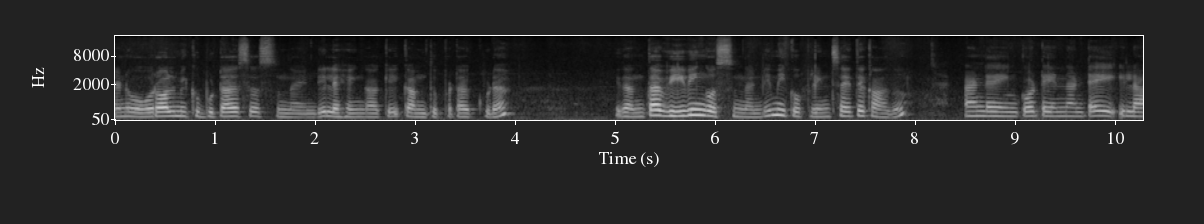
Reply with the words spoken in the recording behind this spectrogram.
అండ్ ఓవరాల్ మీకు బుటాస్ వస్తున్నాయండి. లెహెంగాకి కమ్ దుప్పటాకి కూడా. ఇదంతా వీవింగ్ వస్తుందండి. మీకు ప్రింట్స్ అయితే కాదు. అండ్ ఇంకోటి ఏంటంటే ఇలా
